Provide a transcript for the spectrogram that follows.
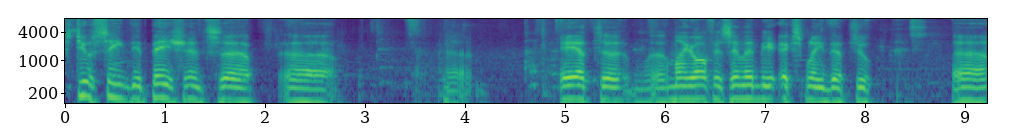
Still seeing the patients uh, uh, at uh, my office, and let me explain that too. Uh,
